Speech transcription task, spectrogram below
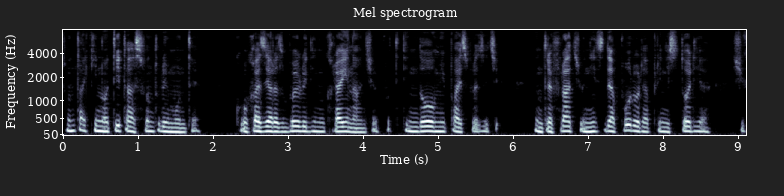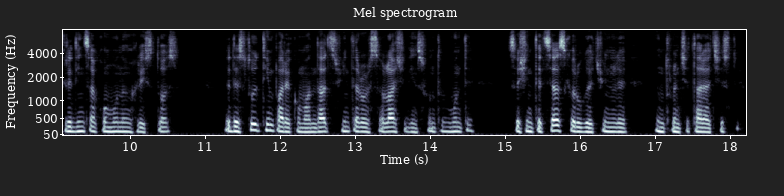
Sfânta Chinotita a Sfântului Munte, cu ocazia războiului din Ucraina, început din 2014, între frați uniți de-a pururea prin istoria și credința comună în Hristos, de destul timp a recomandat Sfintelor Sălași din Sfântul Munte să-și întețească rugăciunile într-o încetare acestuia.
